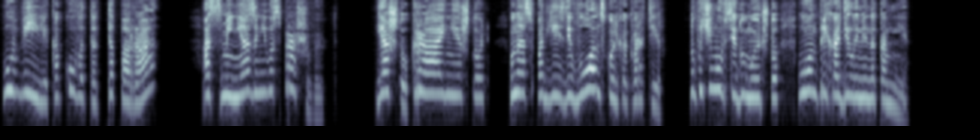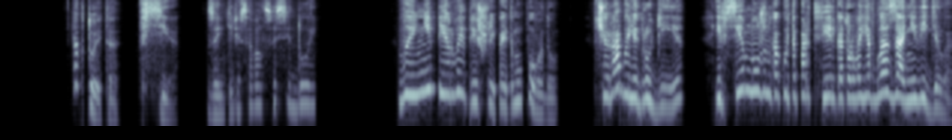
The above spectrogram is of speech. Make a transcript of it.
Убили какого-то топора, а с меня за него спрашивают. Я что, крайняя, что ли? У нас в подъезде вон сколько квартир. Ну почему все думают, что он приходил именно ко мне? — А кто это все? — заинтересовался Седой. — Вы не первые пришли по этому поводу. Вчера были другие, и всем нужен какой-то портфель, которого я в глаза не видела.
